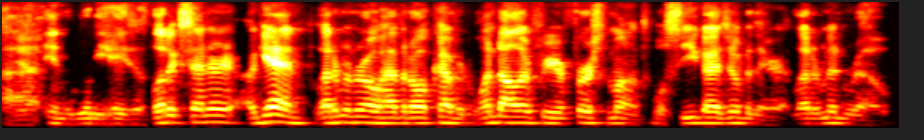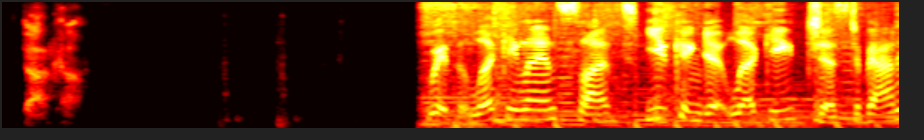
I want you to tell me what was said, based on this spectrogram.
uh, yeah. in the Woody Hayes Athletic Center. Again, Lettermen Row have it all covered. $1 for your first month. We'll see you guys over there at lettermenrow.com. With the Lucky Land slots, you can get lucky just about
